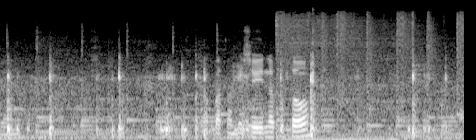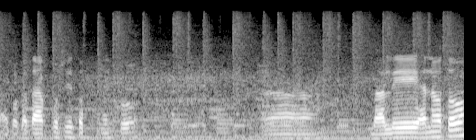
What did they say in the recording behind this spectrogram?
Yan apat na dosina po to. Pagkatapos nito po. Ah bali ano to?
